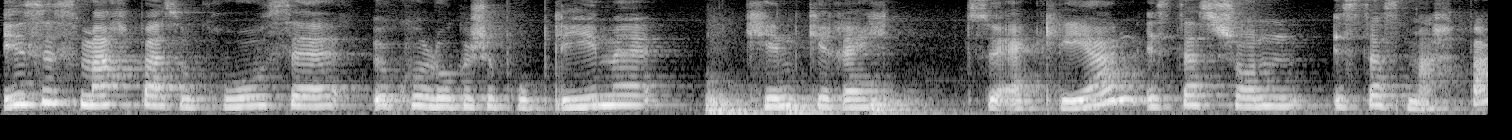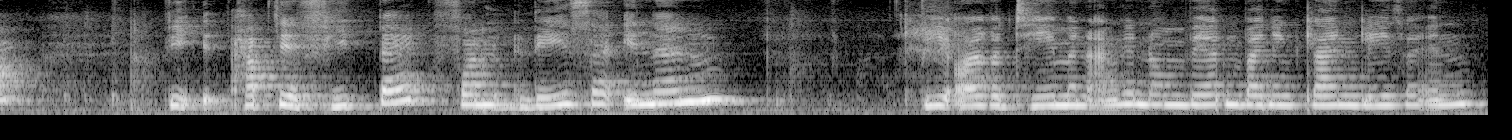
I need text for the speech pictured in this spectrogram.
ist es machbar, so große ökologische Probleme kindgerecht zu erklären? Ist das schon, ist das machbar? Wie, habt ihr Feedback von LeserInnen, wie eure Themen angenommen werden bei den kleinen LeserInnen?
